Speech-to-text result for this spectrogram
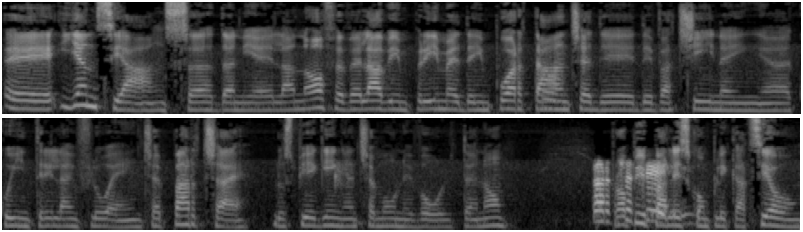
Eh, gli anzians, Daniela, no? Fevelavi in prime de importanza de, de vaccine in eh, quintri la influenza. Perché? Lo spieghi in una volte, no? Perché Proprio per le complicazioni.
